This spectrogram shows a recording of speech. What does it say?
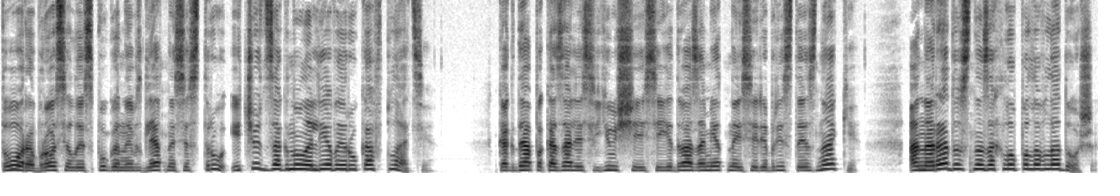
Тора бросила испуганный взгляд на сестру и чуть загнула левая рука в платье. Когда показались вьющиеся едва заметные серебристые знаки, она радостно захлопала в ладоши.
